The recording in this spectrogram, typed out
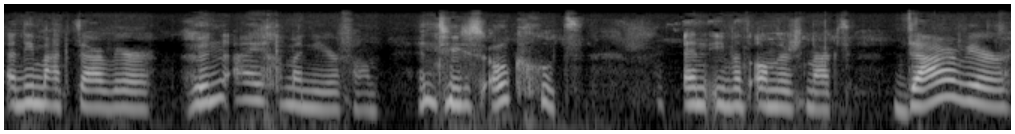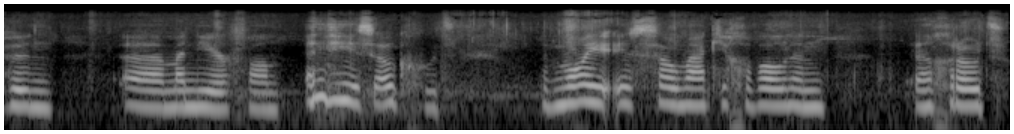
En die maakt daar weer hun eigen manier van. En die is ook goed. En iemand anders maakt daar weer hun uh, manier van. En die is ook goed. Het mooie is, zo maak je gewoon een, een groot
